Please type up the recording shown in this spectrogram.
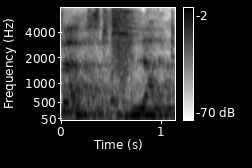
First blood.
